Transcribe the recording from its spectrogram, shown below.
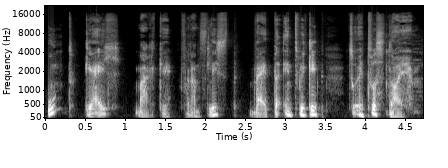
und gleich Marke Franz Liszt weiterentwickelt zu etwas Neuem.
